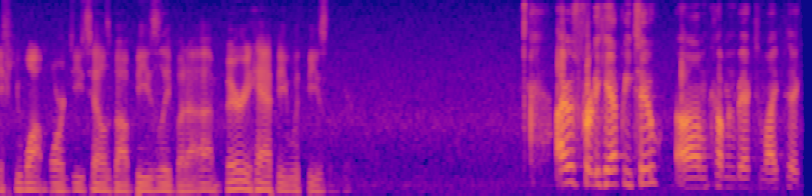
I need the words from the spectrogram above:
if you want more details about Beasley. But I, am very happy with Beasley here. I was pretty happy too. Um, coming back to my pick,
